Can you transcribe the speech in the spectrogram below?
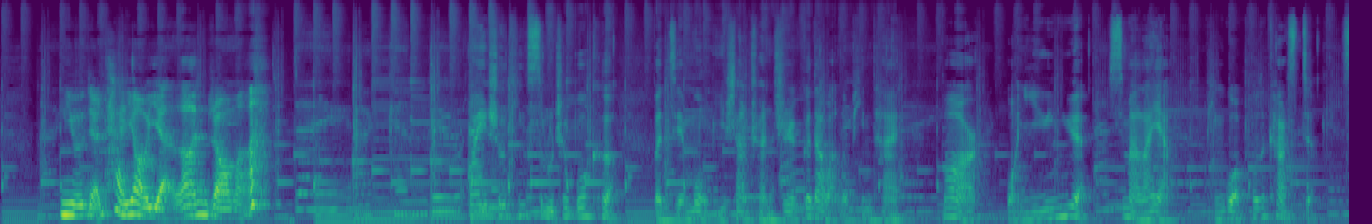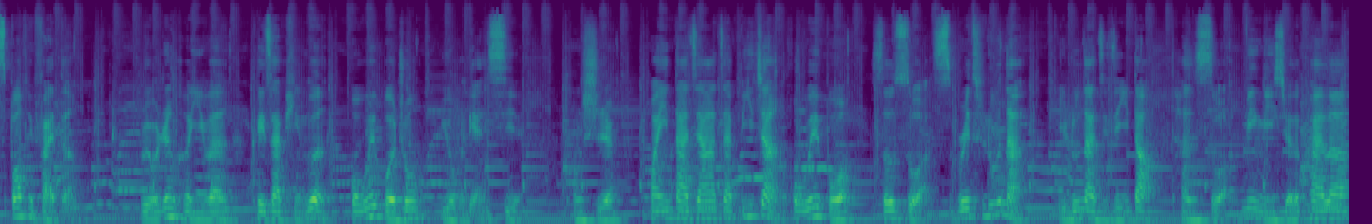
你有点太耀眼了，你知道吗？欢迎收听思路车播客，本节目已上传至各大网络平台：猫耳、网易云音乐、喜马拉雅、苹果 Podcast、Spotify 等。如有任何疑问，可以在评论或微博中与我们联系。同时，欢迎大家在 B 站或微博搜索 Spirit Luna，与 Luna 姐姐一道探索命理学的快乐。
